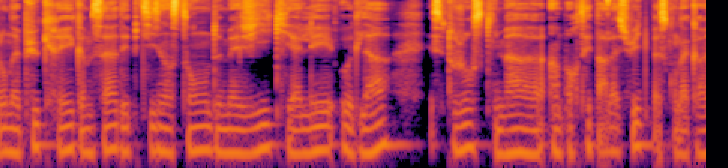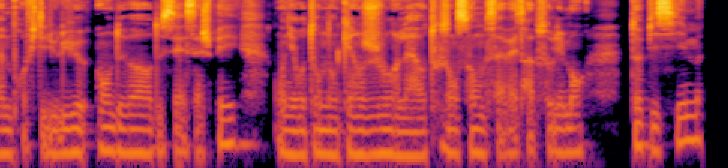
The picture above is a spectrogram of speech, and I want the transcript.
on a pu créer comme ça des petits instants de magie qui allaient au-delà, et c'est toujours ce qui m'a importé par la suite, parce qu'on a quand même profité du lieu en dehors de CSHP, on y retourne dans 15 jours là, tous ensemble, ça va être absolument topissime,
